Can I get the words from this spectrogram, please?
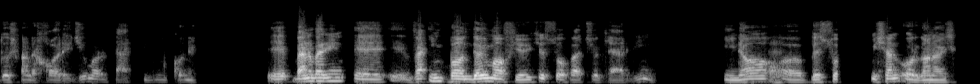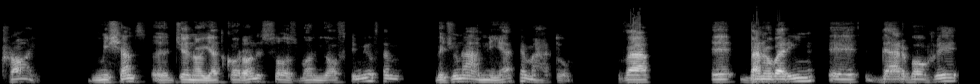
دشمن خارجی ما رو تهدید می‌کنه. بنابراین و این باندای مافیایی که صحبت کردیم اینا بله. به صورت میشن ارگانایز کرایم میشن جنایتکاران سازمان یافته میفتن به جون امنیت مردم. و بنابراین در واقع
